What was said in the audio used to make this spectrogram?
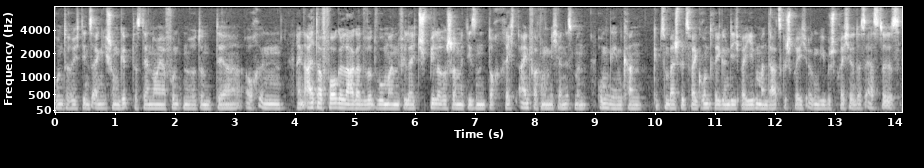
Unterricht, den es eigentlich schon gibt, dass der neu erfunden wird und der auch in ein Alter vorgelagert wird, wo man vielleicht spielerischer mit diesen doch recht einfachen Mechanismen umgehen kann. Es gibt zum Beispiel zwei Grundregeln, die ich bei jedem Mandatsgespräch irgendwie bespreche. Das erste ist,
